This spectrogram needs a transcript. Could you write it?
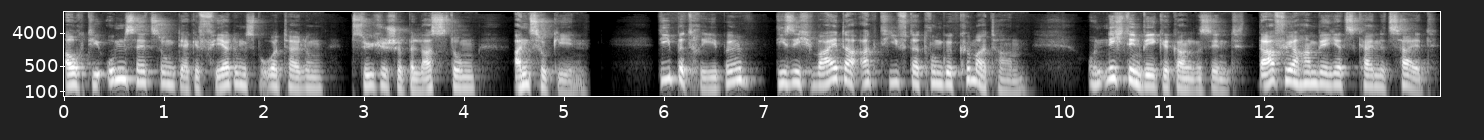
auch die Umsetzung der Gefährdungsbeurteilung psychische Belastung anzugehen. Die Betriebe, die sich weiter aktiv darum gekümmert haben und nicht den Weg gegangen sind, dafür haben wir jetzt keine Zeit,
